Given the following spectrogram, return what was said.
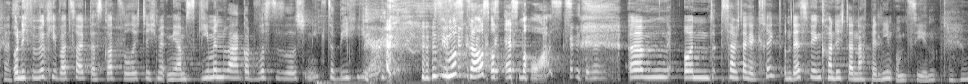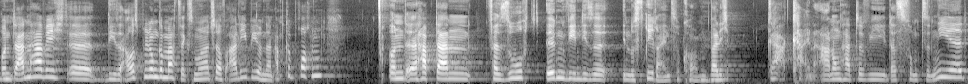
Krass. Und ich bin wirklich überzeugt, dass Gott so richtig mit mir am Schemen war. Gott wusste so, she needs to be here. Sie muss raus aus Essenhorst. ähm, und das habe ich dann gekriegt und deswegen konnte ich dann nach Berlin umziehen. Und dann habe ich äh, diese Ausbildung gemacht, sechs Monate auf Alibi und dann abgebrochen und äh, habe dann versucht, irgendwie in diese Industrie reinzukommen, weil ich gar keine Ahnung hatte, wie das funktioniert,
